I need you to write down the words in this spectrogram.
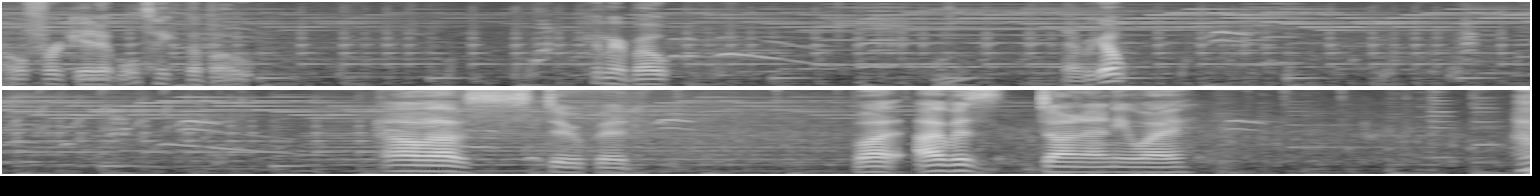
Oh, forget it. We'll take the boat. Come here, boat. There we go. Oh, that was stupid. But I was done anyway.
